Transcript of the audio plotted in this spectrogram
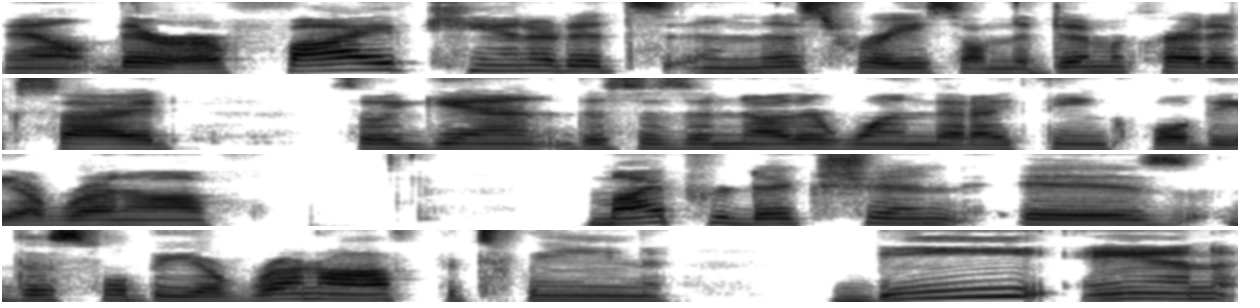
Now, there are five candidates in this race on the Democratic side. So again, this is another one that I think will be a runoff. My prediction is this will be a runoff between B and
